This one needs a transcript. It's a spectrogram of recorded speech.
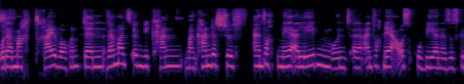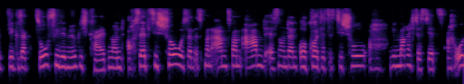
oder macht drei Wochen, denn wenn man es irgendwie kann, man kann das Schiff einfach mehr erleben und äh, einfach mehr ausprobieren. Also es gibt, wie gesagt, so viele Möglichkeiten und auch selbst die Shows, dann ist man abends beim Abendessen und dann, oh Gott, jetzt ist die Show, oh, wie mache ich das jetzt? Ach, oh,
